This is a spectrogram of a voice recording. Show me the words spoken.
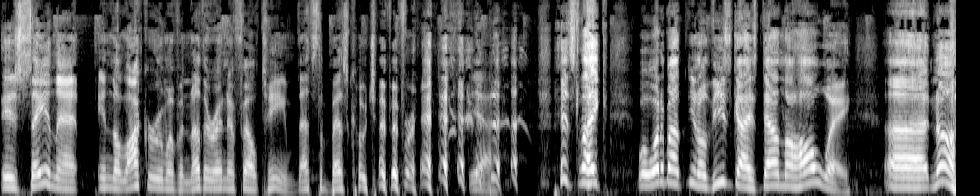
is saying that in the locker room of another NFL team. That's the best coach I've ever had. Yeah. it's like, well, what about you know these guys down the hallway? Uh, no,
